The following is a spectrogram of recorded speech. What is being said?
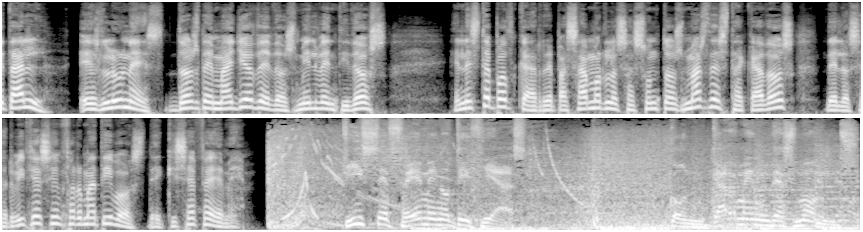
¿Qué tal? Es lunes 2 de mayo de 2022. En este podcast repasamos los asuntos más destacados de los servicios informativos de XFM. XFM Noticias con Carmen Desmonts.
